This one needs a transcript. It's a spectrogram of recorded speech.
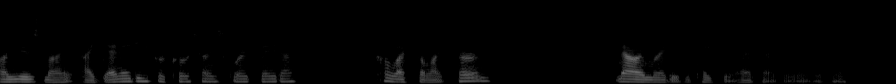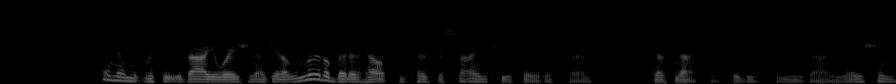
I'll use my identity for cosine squared theta, collect the like terms, Now I'm ready to take the antiderivative. And then with the evaluation, I get a little bit of help because the sine 2 theta term does not contribute to the evaluation.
